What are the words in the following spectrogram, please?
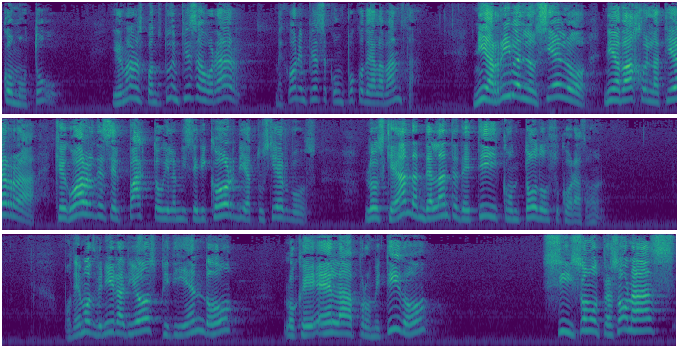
como tú y hermanos, cuando tú empiezas a orar, mejor empieza con un poco de alabanza. Ni arriba en el cielo, ni abajo en la tierra, que guardes el pacto y la misericordia a tus siervos, los que andan delante de ti con todo su corazón. Podemos venir a Dios pidiendo lo que Él ha prometido si somos personas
